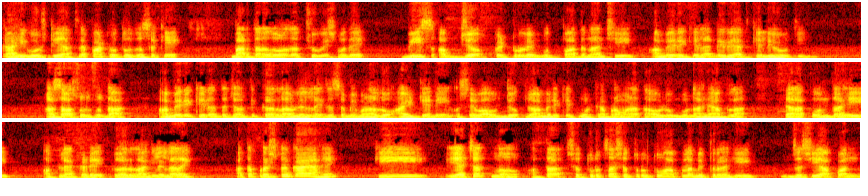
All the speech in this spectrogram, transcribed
काही गोष्टी यातल्या पाठवतो. जसं की भारतानं दोन हजार चोवीसमध्ये वीस अब्ज पेट्रोलियम उत्पादनाची अमेरिकेला निर्यात केली होती. असं असून सुद्धा अमेरिकेनं त्याच्यावरती कर लावलेला नाही. जसं मी म्हणालो आय टी आणि सेवा उद्योग जो अमेरिकेत मोठ्या प्रमाणात अवलंबून आहे आपला त्याला कोणताही आपल्याकडे कर लागलेला नाही. आता प्रश्न काय आहे की याच्यातनं आता शत्रूचा शत्रू तो आपला मित्र. ही जशी आपण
